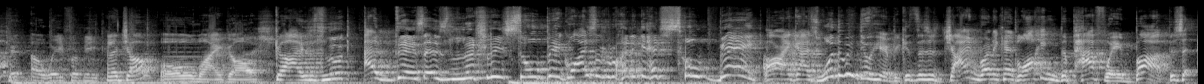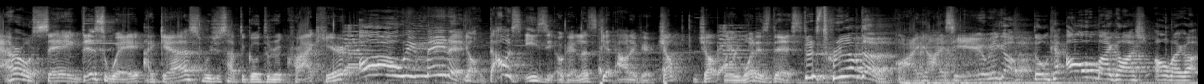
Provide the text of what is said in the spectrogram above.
one. Get away from me. Can I jump? Oh my gosh. Guys, look at this. It's literally so big. Why is the running head so big? All right, guys, what do we do here? Because there's a giant running head blocking the pathway, but there's an arrow saying this way. I guess we just have to go through the crack here. Oh, we made it. Yo, that was easy. Okay, let's get out of here. Jump, jump. Wait, what is this? There's three of them. All right, guys, here we go. Don't ca- Oh my gosh. Oh my god.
